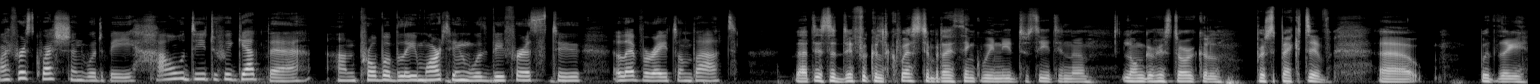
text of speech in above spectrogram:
My first question would be How did we get there? And probably Martin would be first to elaborate on that. That is a difficult question, but I think we need to see it in a longer historical perspective uh, with the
